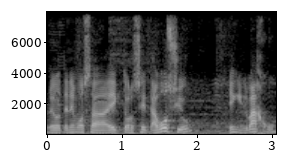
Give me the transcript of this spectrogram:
Luego tenemos a Héctor Z. Bocio en el bajo.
